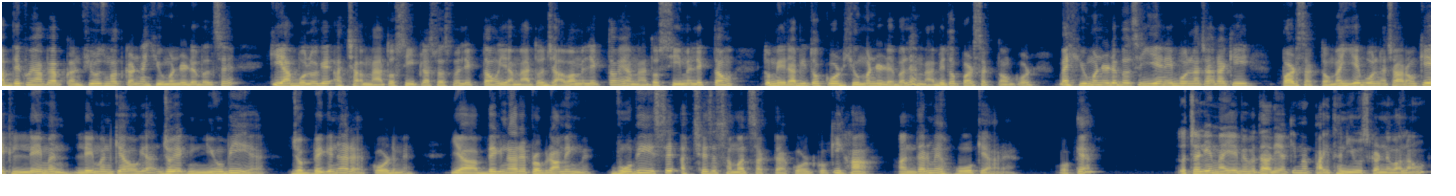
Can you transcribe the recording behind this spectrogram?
अब देखो यहाँ पे आप कंफ्यूज मत करना ह्यूमन रिडेबल से कि आप बोलोगे अच्छा मैं तो सी प्लस प्लस में लिखता हूँ या मैं तो जावा में लिखता हूँ या मैं तो सी में लिखता हूँ तो मेरा भी तो कोड ह्यूमन रिडेबल है, मैं भी तो पढ़ सकता हूँ कोड मैं ह्यूमन रिडेबल से ये नहीं बोलना चाह रहा कि पढ़ सकता हूँ, मैं ये बोलना चाह रहा हूँ कि एक लेमन लेमन क्या हो गया, जो एक न्यूबी है, जो बिगिनर है कोड में, या बिगनर है प्रोग्रामिंग में, वो भी इससे अच्छे से समझ सकता है कोड को कि हाँ अंदर में हो क्या रहा है ओके तो चलिए, मैं ये भी बता दिया कि मैं पाइथन यूज़ करने वाला हूँ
